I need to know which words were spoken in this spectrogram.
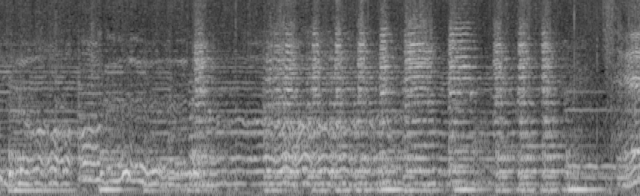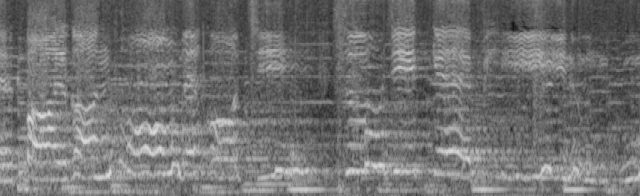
녹으며 새빨간 동백꽃이 수직게 피는구나.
